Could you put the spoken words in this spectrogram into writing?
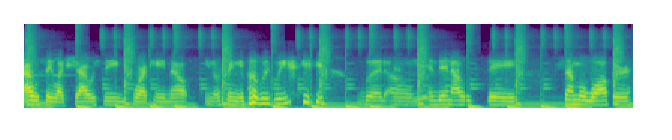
I would say like shower sing before I came out, you know, singing publicly. but um, and then I would say Summer Walker.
